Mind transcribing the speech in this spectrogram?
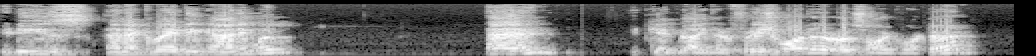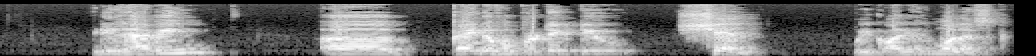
it is an aquatic animal and it can be either freshwater or saltwater. It is having a kind of a protective shell we call it mollusk.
